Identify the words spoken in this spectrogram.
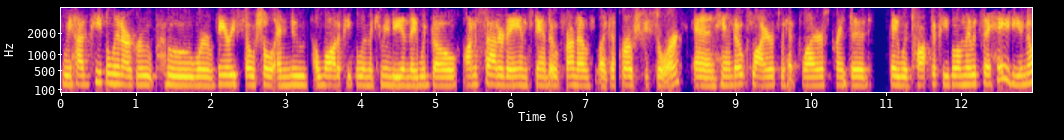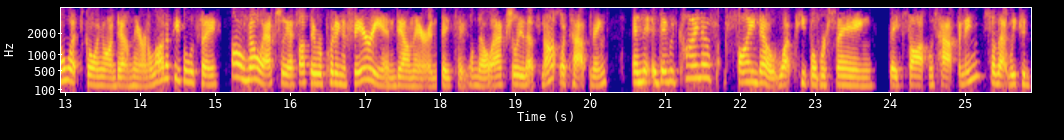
We had people in our group who were very social and knew a lot of people in the community and they would go on a Saturday and stand out front of like a grocery store and hand out flyers. We had flyers printed. They would talk to people and they would say, Hey, do you know what's going on down there? And a lot of people would say, Oh no, actually I thought they were putting a ferry in down there. And they'd say, Well no, actually that's not what's happening. And they would kind of find out what people were saying they thought was happening so that we could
